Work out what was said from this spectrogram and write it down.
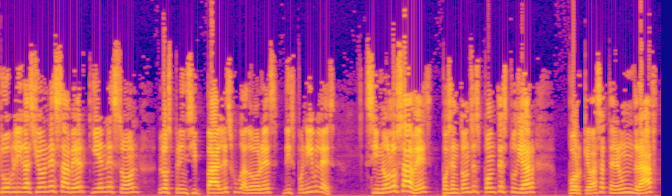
tu obligación es saber quiénes son los principales jugadores disponibles. Si no lo sabes, pues entonces ponte a estudiar porque vas a tener un draft,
